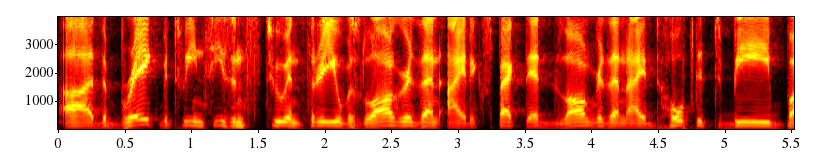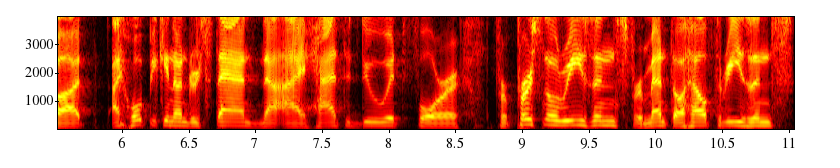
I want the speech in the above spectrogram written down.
uh, the break between seasons two and three was longer than I'd expected, longer than I'd hoped it to be, but I hope you can understand that I had to do it for, for personal reasons, for mental health reasons.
